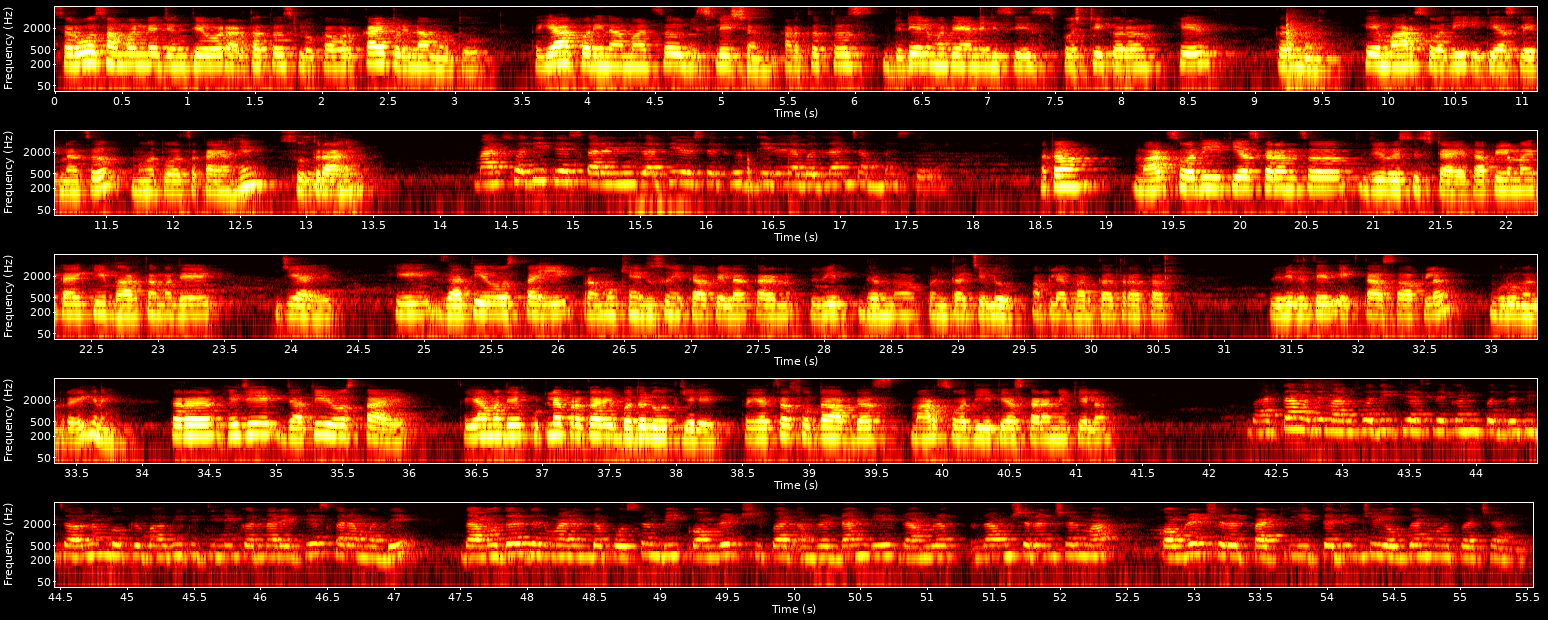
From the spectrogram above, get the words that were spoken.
सर्वसामान्य जनतेवर अर्थातच लोकांवर काय परिणाम होतो? तर या परिणामाचं विश्लेषण अर्थातच डिटेलमध्ये ॲनालिसिस स्पष्टीकरण हे करणं हे मार्क्सवादी इतिहास लेखनाचं महत्त्वाचं काय आहे? सूत्र आहे. मार्क्सवादी इतिहासकारांनी जाती व्यवस्थेत होत गेलेल्या बदलांचा अभ्यास केला. आता मार्क्सवादी इतिहासकारांचं जे वैशिष्ट्य आहे तर आपल्याला माहीत आहे की भारतामध्ये जे आहे ही जाती व्यवस्था ही प्रामुख्याने दिसून येते आपल्याला कारण विविध धर्म पंथाचे लोक आपल्या भारतात राहतात. विविधतेत एकता असा आपला गुरुमंत्र आहे की नाही? तर हे जे जाती व्यवस्था आहे तर यामध्ये कुठल्या प्रकारे बदल होत गेले? तर याचा सुद्धा अभ्यास मार्क्सवादी इतिहासकारांनी केला. भारतामध्ये मार्क्सवादी इतिहास लेखन पद्धतीचा अवलंब प्रभावी रीतीने करणाऱ्या इतिहासकारांमध्ये दामोदर धर्मानंद कोसंबी कॉम्रेड श्रीपाद अमृत डांगे राम रामशरण शर्मा कॉम्रेड शरद पाटील इत्यादींचे योगदान महत्त्वाचे आहे.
